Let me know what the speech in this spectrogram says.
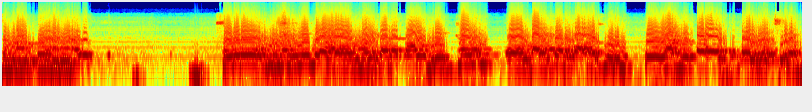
तर महत्त्व नाव आणि आरोपी सगळे गुन्ह्यातील अं, नाव विठ्ठल बायकर असून ते वाघोपाडा रहिवासी आहे.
